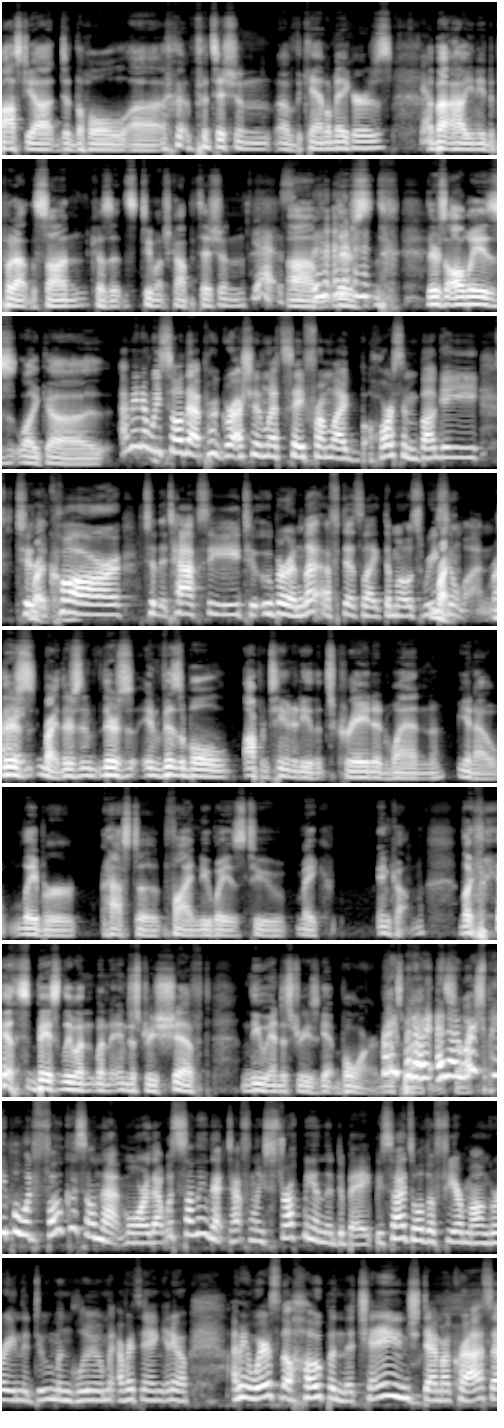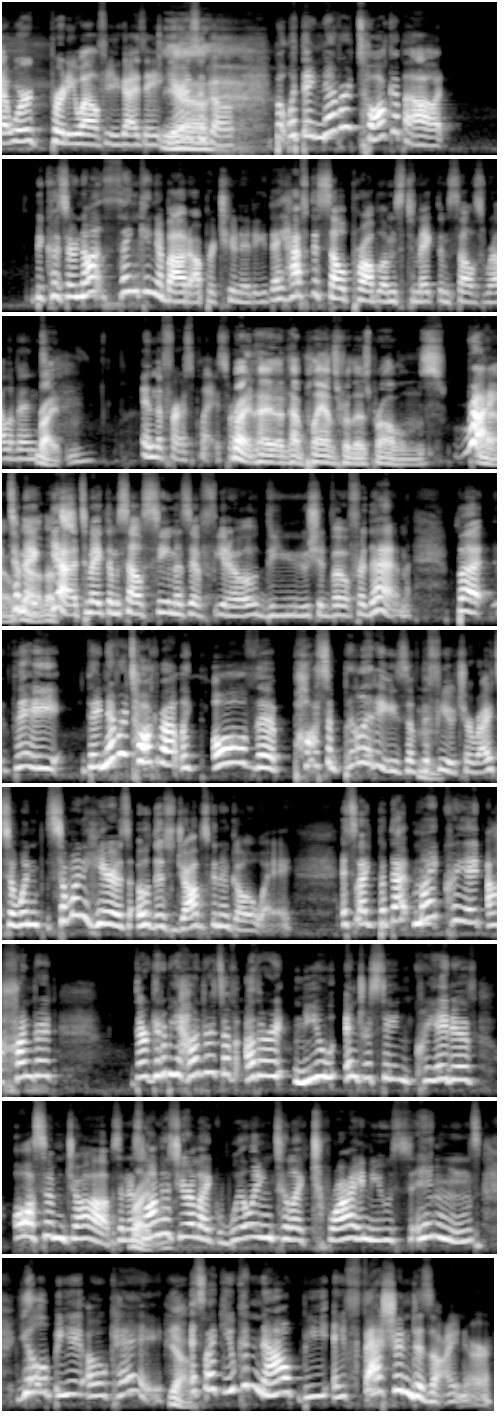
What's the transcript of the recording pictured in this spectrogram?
Bastiat did the whole uh, petition of the candle makers Yep. about how you need to put out the sun because it's too much competition. Yes. Um, there's there's always like uh, I mean, and we saw that progression, let's say, from like horse and buggy to the car to the taxi to Uber and Lyft as like the most recent one, right? There's right. There's there's invisible opportunity that's created when you know labor has to find new ways to make income. Like basically when when industries shift, new industries get born. Right, but I, and I wish people would focus on that more. That was something that definitely struck me in the debate. Besides all the fear mongering, the doom and gloom, everything, you know, I mean, where's the hope and the change, Democrats? That worked pretty well for you guys eight years ago. But what they never talk about, because they're not thinking about opportunity, they have to sell problems to make themselves relevant right, in the first place, right, right? and have, plans for those problems. right know, to make yeah to make themselves seem as if you know you should vote for them but they they never talk about like all the possibilities of the hmm. future right so when someone hears oh this job's going to go away it's like but that might create a hundred there are going to be hundreds of other new interesting creative awesome jobs. And as Right. long as you're like willing to like try new things you'll be okay. Yeah. it's like you can now be a fashion designer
